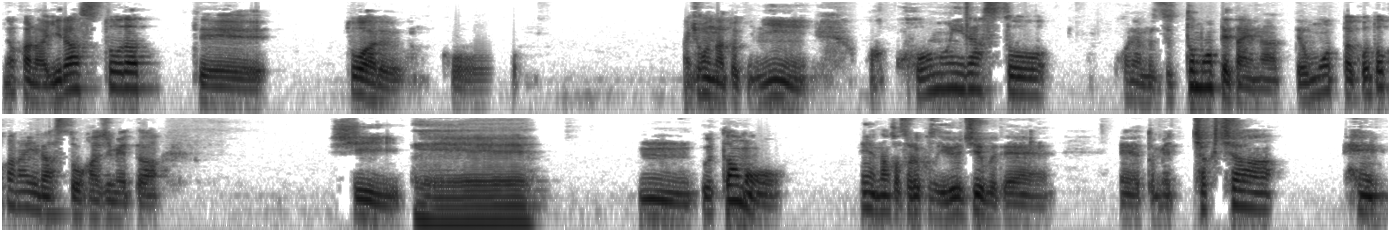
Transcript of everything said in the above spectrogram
だからイラストだって、とある、こう、まあひょんな時に、あこのイラスト、これはずっと持ってたいなって思ったことからイラストを始めたし、へえ。うん、歌も、ね、なんかそれこそ YouTube で、えっ、と、めっちゃくちゃ、変、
